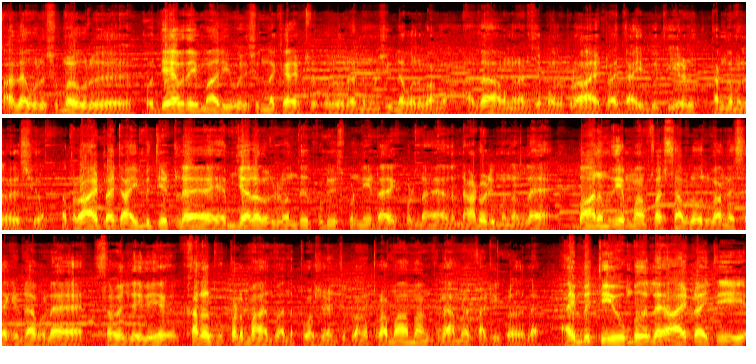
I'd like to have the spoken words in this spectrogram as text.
அதுல ஒரு சும்மா ஒரு ஒரு தேவதை மாதிரி ஒரு சின்ன கேரக்டர் ஒரு ரெண்டு மூணு சீன் வருவாங்க. அதான் அவங்க நடிச்ச முதல் படம் ஆயிரத்தி தொள்ளாயிரத்தி ஐம்பத்தி ஏழு தங்கமலை ரகசியம் அப்புறம் ஆயிரத்தி தொள்ளாயிரத்தி ஐம்பத்தி எட்டுல எம்ஜிஆர் அவர்கள் வந்து ப்ரொடியூஸ் பண்ணி டைரக்ட் பண்ண அந்த நாடோடி மன்னரில் பானுமதி அம்மா ஃபர்ஸ்ட் ஹாஃபில் வருவாங்க செகண்ட் ஹாஃபில் சரோஜ் கலர் படமாக அந்த- அந்த போர்ஷன் எடுத்துப்பாங்க. பிரமாமா கிளாமரா காட்டியிருப்பதில் ஐம்பத்தி ஒம்பதில் ஆயிரத்தி தொள்ளாயிரத்தி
